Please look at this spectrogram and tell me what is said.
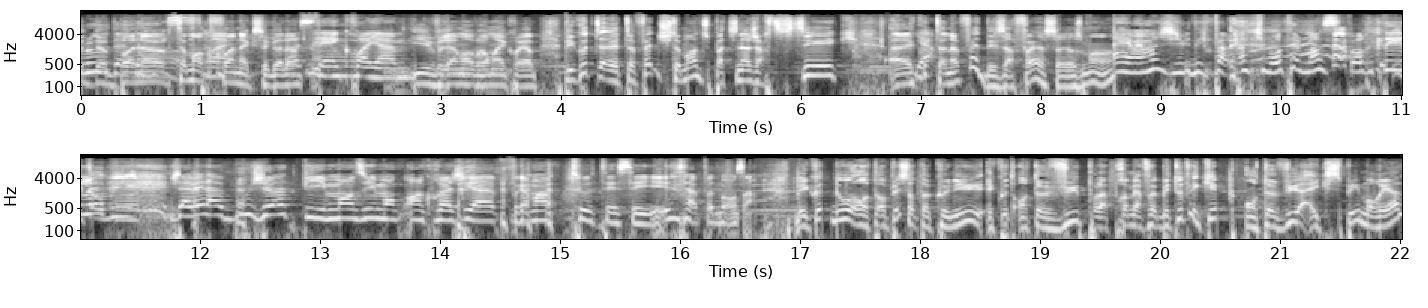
Écoute, de dedans. bonheur, tellement de Ouais. fun avec ce gars-là. Ah, C'était incroyable. Il est vraiment, vraiment incroyable. Puis écoute, euh, t'as fait justement du patinage artistique. Euh, écoute, Yeah. t'en as fait des affaires, sérieusement. Hein? Hey, mais moi, j'ai eu des parents qui m'ont tellement supporté. J'avais la bougeotte, puis mon Dieu, ils m'ont encouragé à vraiment tout essayer. Ça n'a pas de bon sens. Mais écoute, nous, on, en plus, on t'a connu. Écoute, on t'a vu pour la première fois. Mais toute l'équipe, on t'a vu à XP Montréal.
